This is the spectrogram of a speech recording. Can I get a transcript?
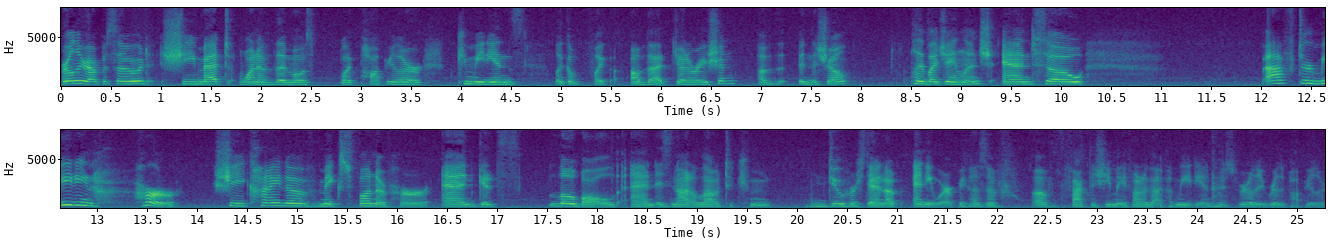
earlier episode she met one of the most like popular comedians like of like of that generation of the, in the show played by Jane Lynch. And so after meeting her she kind of makes fun of her and gets lowballed and is not allowed to do her stand-up anywhere because of, of the fact that she made fun of that comedian who's really, really popular.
